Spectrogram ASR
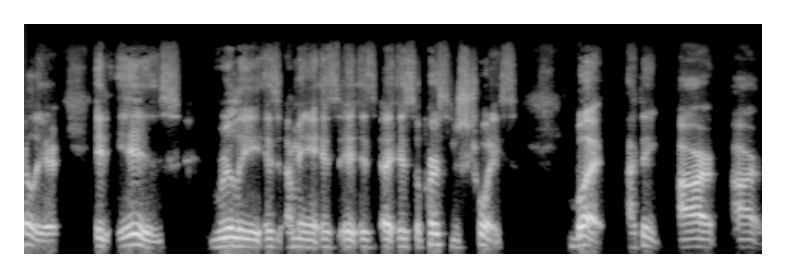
earlier, it is really is. I mean, it's it's it's a person's choice, but I think our our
